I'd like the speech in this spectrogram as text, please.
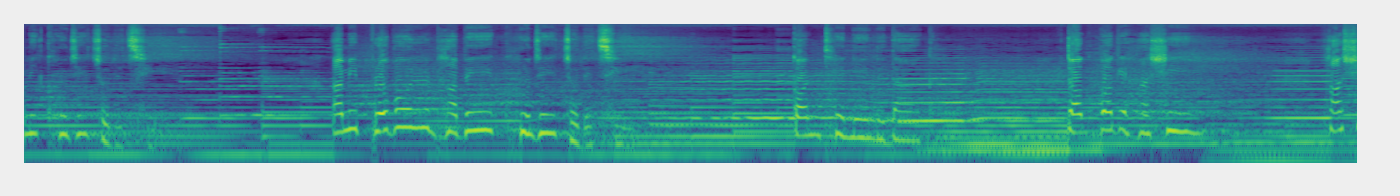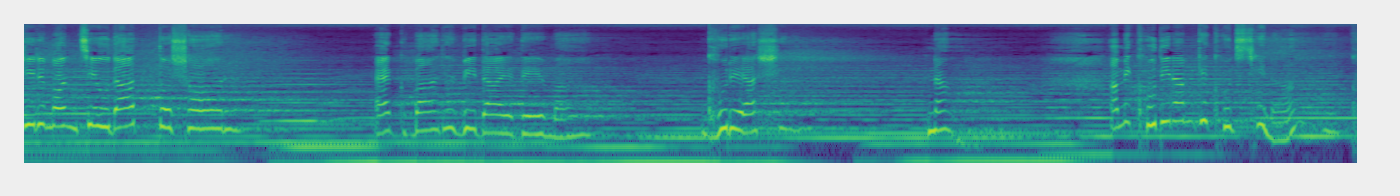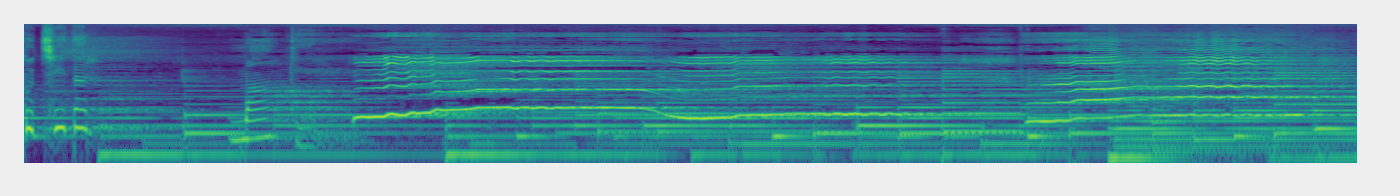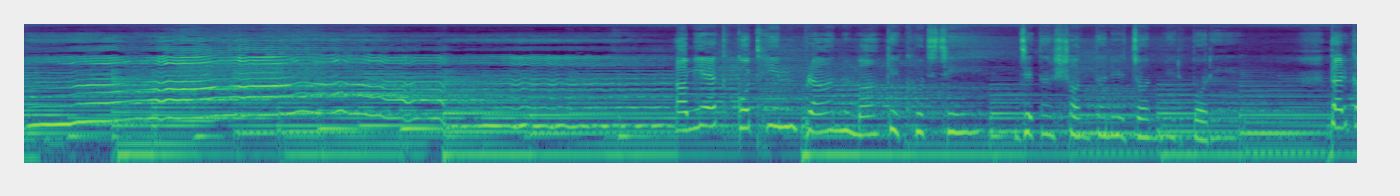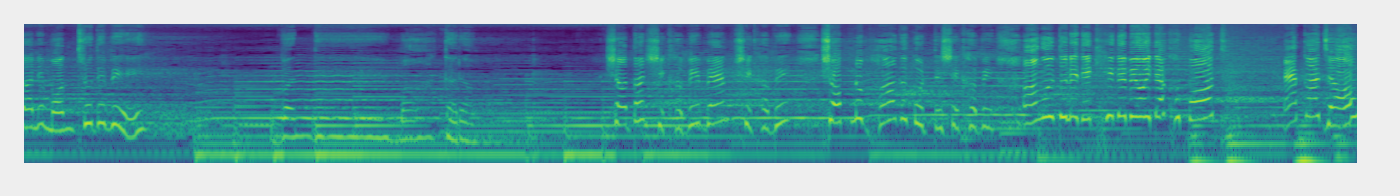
আমি খুঁজে চলেছি। আমি প্রবলভাবে খুঁজে চলেছি। কণ্ঠে নীল দাগ, টকবগে হাসি, হাসির মঞ্চে উদাত্ত স্বর। একবার বিদায় দে মা, ঘুরে আসি। না, আমি ক্ষুদিরামকে খুঁজছি না, খুঁজছি তার মাকে। আমি এক কঠিন প্রাণ মাকে খুঁজছি যে তার সন্তানের জন্মের পরে। তার কানে মন্ত্র দেবে মাতারাম। সাঁতার শেখাবে, ব্যায়াম শেখাবে, স্বপ্ন ভাগ করতে শেখাবে। আঙুল তুলে দেখিয়ে দেবে, ওই দেখো পথ। একা যাও,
